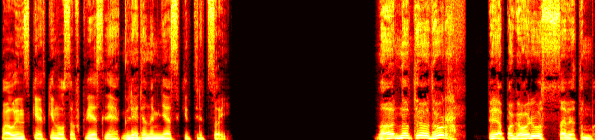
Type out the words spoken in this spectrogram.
Волынский откинулся в кресле, глядя на меня с хитрецой. «Ладно, Теодор, я поговорю с советом.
